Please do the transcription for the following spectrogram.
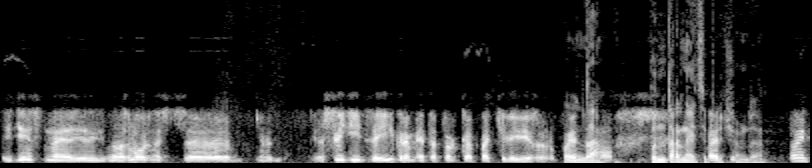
единственная э, возможность э, следить за играми это только по телевизору. Поэтому, Да, в интернете Поэтому- причем, да. ну,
